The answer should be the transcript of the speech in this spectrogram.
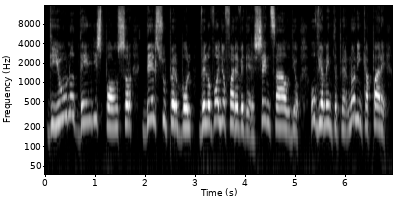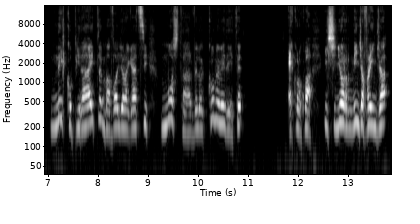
di uno degli sponsor del Super Bowl. Ve lo voglio fare vedere senza audio, ovviamente per non incappare nel copyright, ma voglio ragazzi mostrarvelo e come vedete Eccolo qua, il signor Ninja Fringia.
